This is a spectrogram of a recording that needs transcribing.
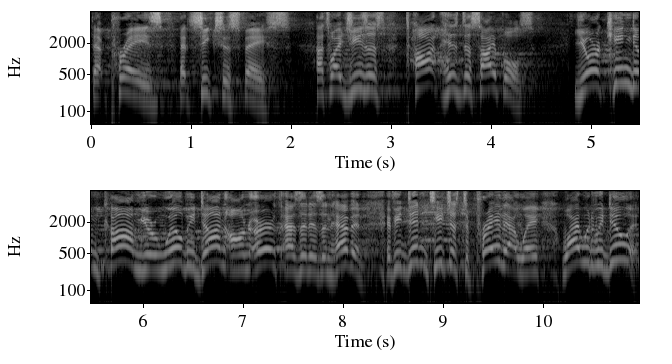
that prays, that seeks his face. That's why Jesus taught his disciples, Your kingdom come, your will be done on earth as it is in heaven. If he didn't teach us to pray that way, why would we do it?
